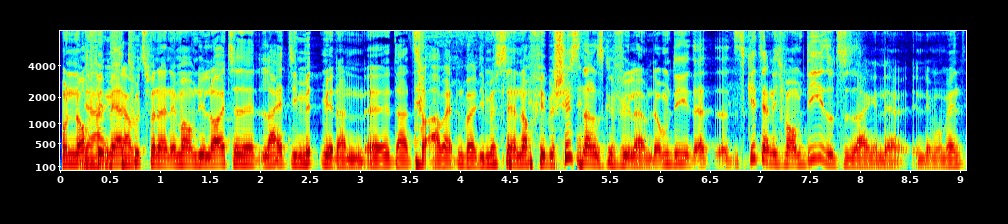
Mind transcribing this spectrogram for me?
Und noch Ja, viel mehr glaub- tut's mir dann immer um die Leute leid, die mit mir dann äh, da zu arbeiten, weil die müssen ja noch viel beschisseneres Gefühl haben. Um die, äh, es geht ja nicht mal um die sozusagen in, der, in dem Moment.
